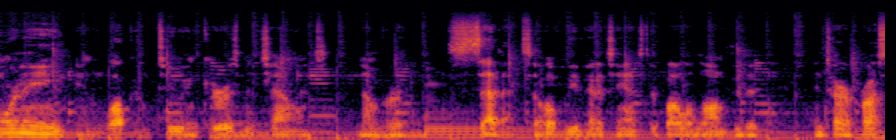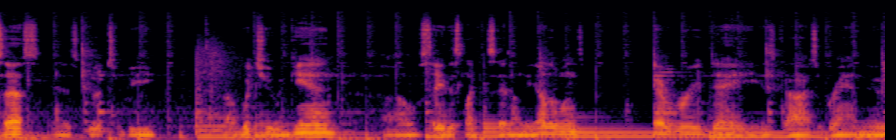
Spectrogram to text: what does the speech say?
morning and welcome to Encouragement Challenge number seven. So, hopefully, you've had a chance to follow along through the entire process, and it's good to be uh, with you again. Uh, I'll say this like I said on the other ones every day is God's brand new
